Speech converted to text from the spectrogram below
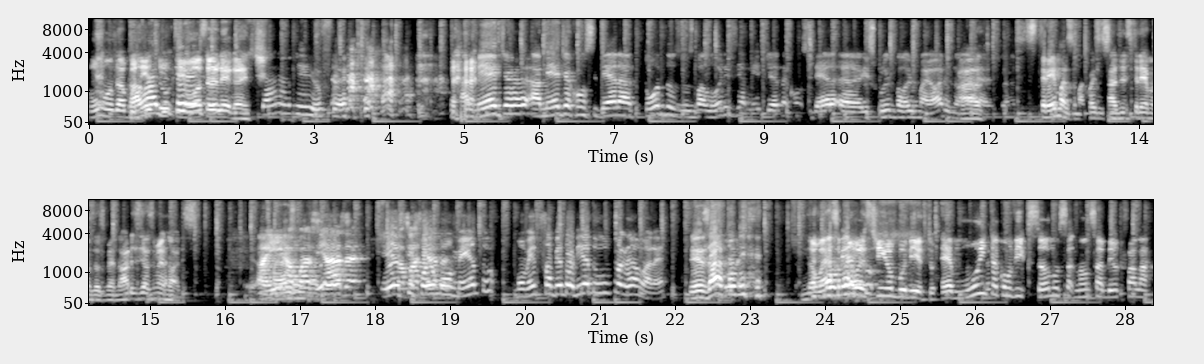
Um anda a bonito e o outro elegante. Sabe, o funk. a, média, a média considera todos os valores e a mediana considera eh, exclui os valores maiores, não é? As extremas, uma coisa assim. As extremas, as menores e as menores. As Aí, maiores rapaziada, Esse Rapaziada. foi o momento, momento de sabedoria do programa, né? Exatamente. Não é só um rostinho bonito, é muita convicção não, sa- não saber o que falar.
